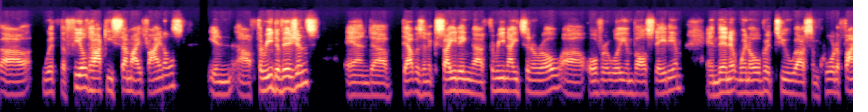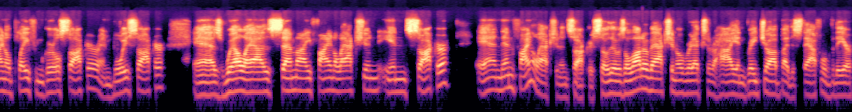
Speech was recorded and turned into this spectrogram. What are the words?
uh, with the field hockey semifinals in uh, three divisions. And uh, that was an exciting uh, three nights in a row uh, over at William Ball Stadium. And then it went over to uh, some quarterfinal play from girls soccer and boys soccer, as well as semifinal action in soccer and then final action in soccer. So there was a lot of action over at Exeter High and great job by the staff over there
